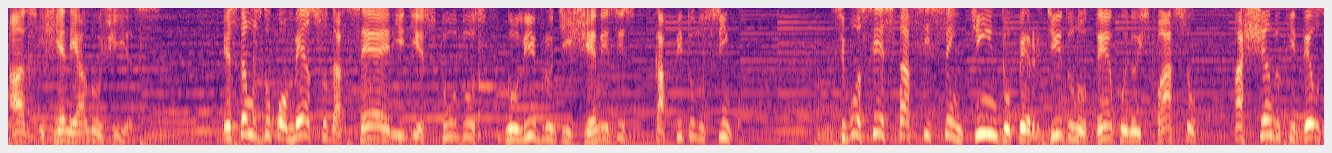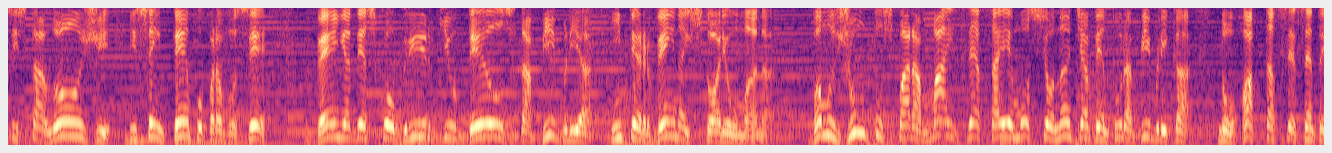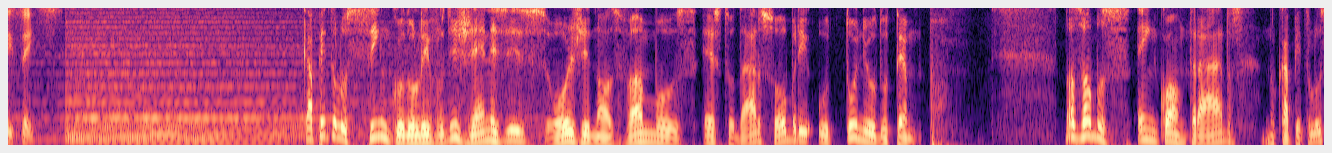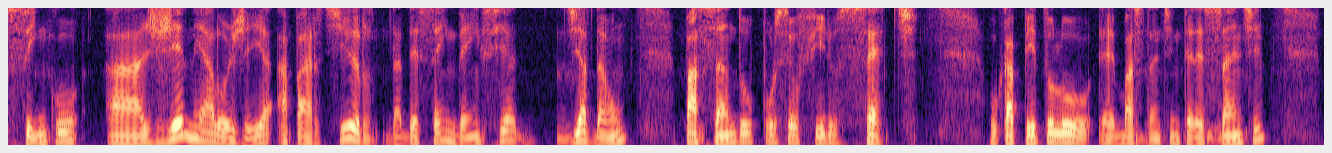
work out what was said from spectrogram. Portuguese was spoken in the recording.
as genealogias. Estamos no começo da série de estudos no livro de Gênesis, capítulo 5 se você está se sentindo perdido no tempo e no espaço, achando que Deus está longe e sem tempo para você, venha descobrir que o Deus da Bíblia intervém na história humana. Vamos juntos para mais essa emocionante aventura bíblica no Rota 66. Capítulo 5 do livro de Gênesis. Hoje nós vamos estudar sobre o túnel do tempo. Nós vamos encontrar no capítulo 5 a genealogia a partir da descendência de Adão, passando por seu filho Sete. O capítulo é bastante interessante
